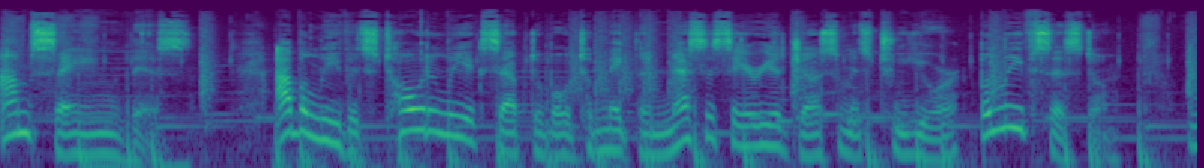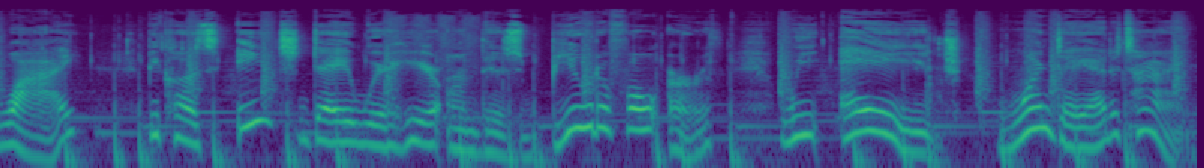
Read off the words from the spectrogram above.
I'm saying this. I believe it's totally acceptable to make the necessary adjustments to your belief system. Why? Because each day we're here on this beautiful earth, we age one day at a time.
